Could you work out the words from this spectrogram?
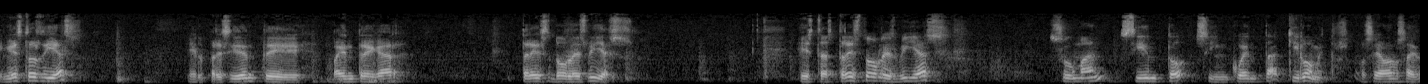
En estos días, el presidente va a entregar tres dobles vías. Estas tres dobles vías suman 150 kilómetros. O sea, vamos a, el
